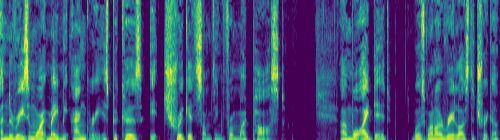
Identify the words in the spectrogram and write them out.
And the reason why it made me angry is because it triggered something from my past. And what I did was when I realized the trigger,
